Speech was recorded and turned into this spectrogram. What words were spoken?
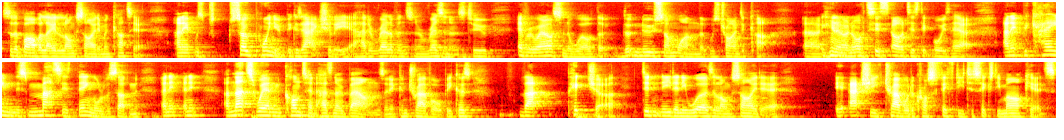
so the barber laid alongside him and cut it and it was so poignant because actually it had a relevance and a resonance to everywhere else in the world that, that knew someone that was trying to cut uh, you know an autis- autistic boy's hair. And it became this massive thing all of a sudden. And it and it and that's when content has no bounds and it can travel because that picture didn't need any words alongside it. It actually traveled across 50 to 60 markets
